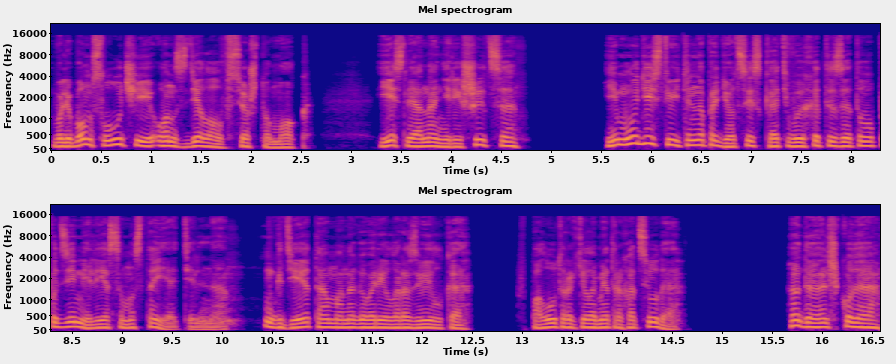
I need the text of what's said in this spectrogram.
В любом случае, он сделал все, что мог. Если она не решится, ему действительно придется искать выход из этого подземелья самостоятельно. «Где там?» — она говорила, развилка. «В полутора километрах отсюда». «А дальше куда?»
